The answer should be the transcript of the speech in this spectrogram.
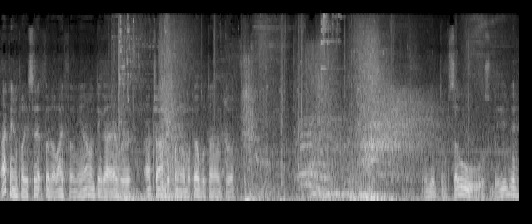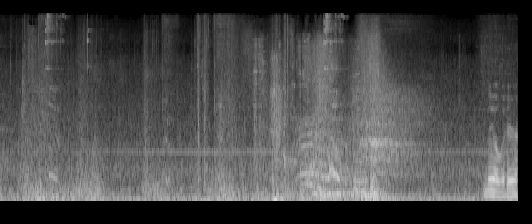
I can't play Set for the life of me. I don't think I ever. I tried to play him a couple times, but get them souls, baby. Mm -hmm. They over here.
